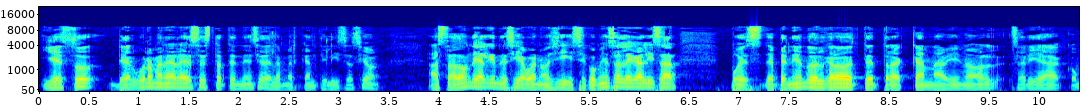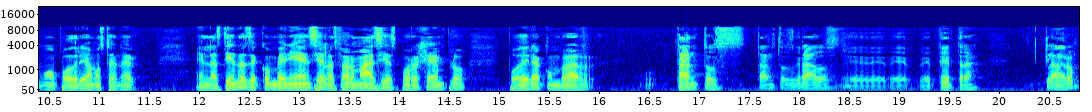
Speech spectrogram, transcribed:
Y esto, de alguna manera, es esta tendencia de la mercantilización. Hasta donde alguien decía, bueno, si se comienza a legalizar, pues dependiendo del grado de tetracannabinol, sería como podríamos tener en las tiendas de conveniencia, en las farmacias, por ejemplo, podría comprar tantos, tantos grados de, tetra. Claro.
